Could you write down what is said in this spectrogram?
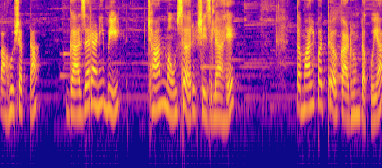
पाहू शकता गाजर आणि बीट छान मऊसर शिजलं आहे. तमालपत्र काढून टाकूया.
